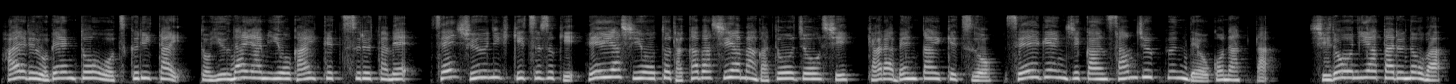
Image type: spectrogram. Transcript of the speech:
入るお弁当を作りたいという悩みを解決するため、先週に引き続き平野仕様と高橋山が登場し、キャラ弁対決を制限時間30分で行った。指導にあたるのは、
